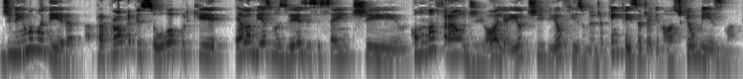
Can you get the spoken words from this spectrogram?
de nenhuma maneira para a própria pessoa, porque ela mesma às vezes se sente como uma fraude. Olha, eu tive, eu fiz o meu dia. Quem fez seu diagnóstico? Eu mesma.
